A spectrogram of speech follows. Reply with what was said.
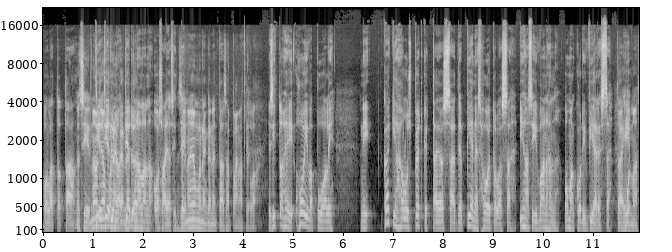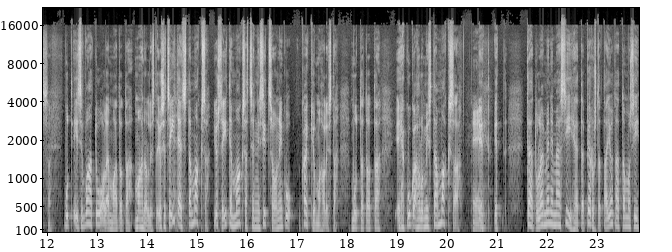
olla tota, no siinä on tietyn, tietyn alan osaaja sitten. Siinä on jonkunnäköinen tasapainotila. Ja sitten on hei hoivapuoli, niin kaikki haluaisi pötköttää jossain pienessä hoitolassa ihan siinä vanhan oman kodin vieressä. Tai himassa. Mutta mut ei se vaan tule olemaan tota mahdollista. Jos et sä itse sitä maksa. Jos sä itse maksat sen, niin sit se on niinku, kaikki on mahdollista. Mutta tota, eihän kukaan halua mistään maksaa. Et, et, Tämä tulee menemään siihen, että perustetaan jotain tuommoisia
